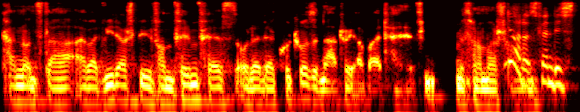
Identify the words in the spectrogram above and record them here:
kann uns da Albert Wiederspiel vom Filmfest oder der Kultursenator ja weiterhelfen. Müssen wir mal schauen. Ja, das fände ich,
